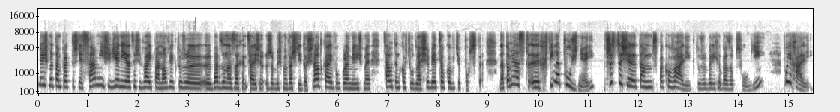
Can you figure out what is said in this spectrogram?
Byliśmy tam praktycznie sami, siedzieli jacyś dwaj panowie, którzy y, bardzo nas zachęcali, żebyśmy weszli do środka i w ogóle mieliśmy cały ten kościół dla siebie całkowicie pusty. Natomiast chwilę później wszyscy się tam spakowali, którzy byli chyba z obsługi, pojechali,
